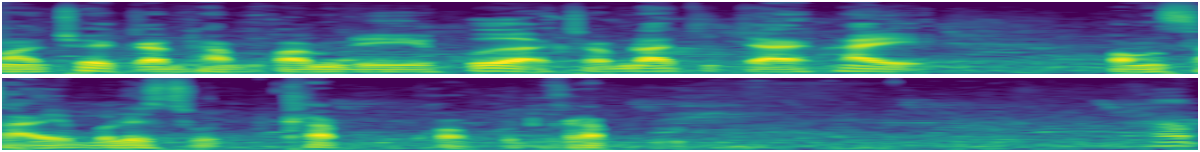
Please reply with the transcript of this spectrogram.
มาช่วยกันทำความดีเพื่อชำระจิตใจให้ ผ่องใสบริสุทธิ์ครับ ขอบคุณครับครับ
